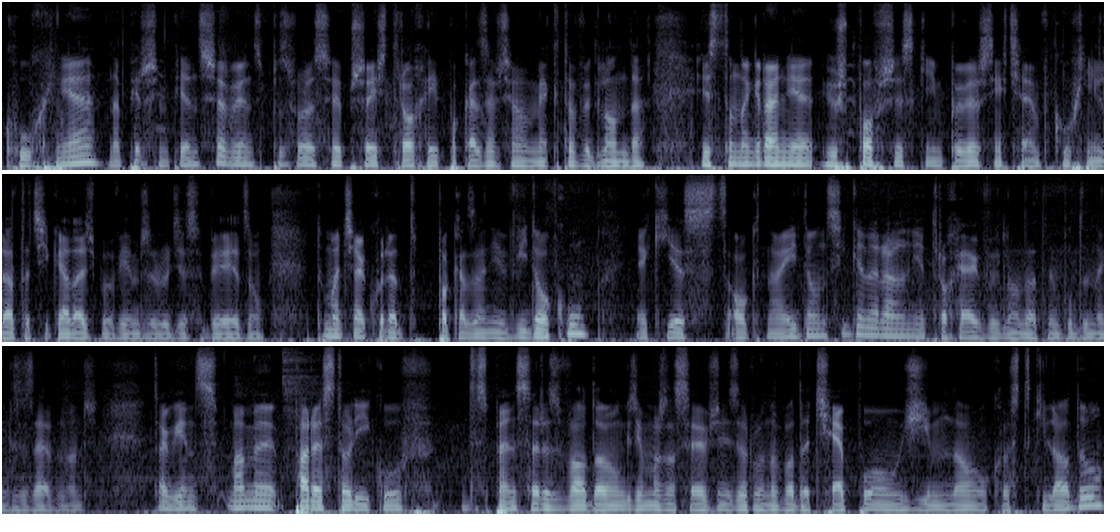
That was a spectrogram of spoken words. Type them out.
kuchnię na pierwszym piętrze, więc pozwolę sobie przejść trochę i pokazać wam, jak to wygląda. Jest to nagranie już po wszystkim, ponieważ nie chciałem w kuchni latać i gadać, bo wiem, że ludzie sobie jedzą. Tu macie akurat pokazanie widoku, jaki jest z okna idąc i generalnie trochę jak wygląda ten budynek z zewnątrz. Tak więc mamy parę stolików, dyspenser z wodą, gdzie można sobie wziąć zarówno wodę ciepłą, zimną, kostki lodu.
